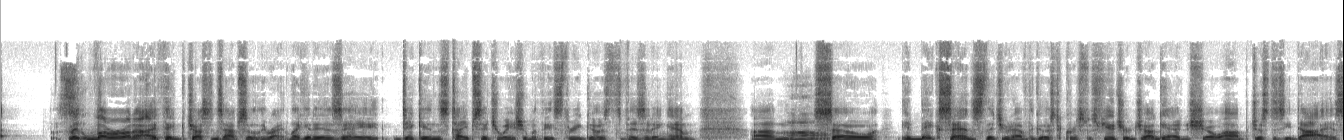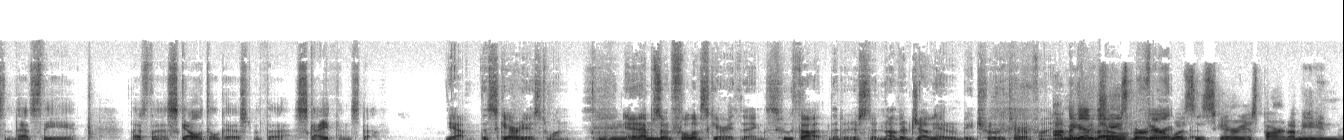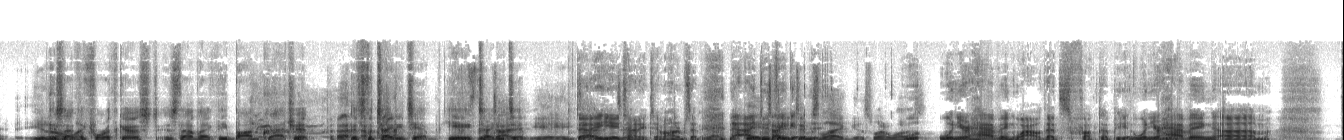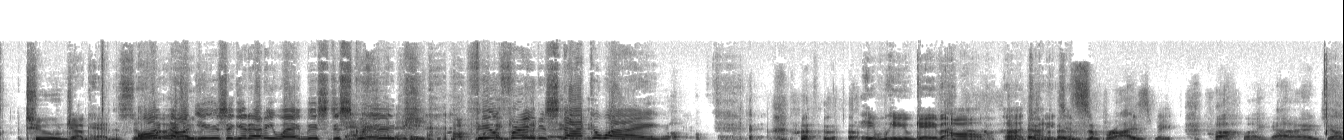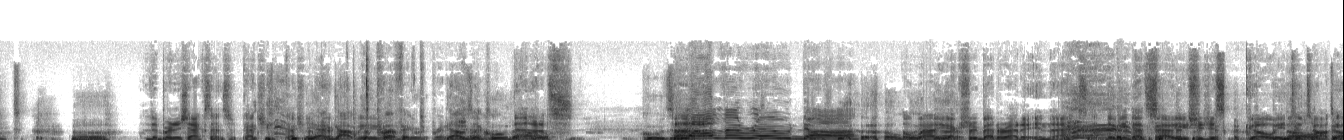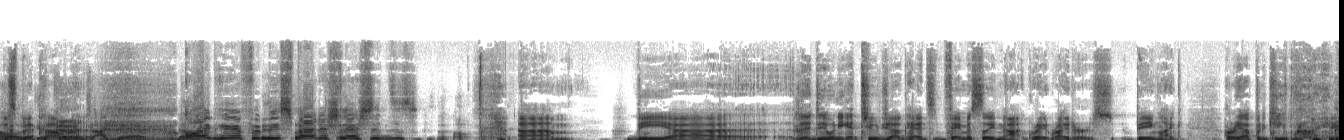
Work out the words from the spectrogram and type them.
But La Llorona, I think Justin's absolutely right. Like it is a Dickens type situation with these three ghosts visiting him. Um, So it makes sense that you'd have the Ghost of Christmas Future Jughead show up just as he dies. That's the that's the skeletal ghost with the scythe and stuff. Yeah, the scariest one. In an episode full of scary things, who thought that just another Jughead would be truly terrifying? I mean, Again, the though, cheeseburger very- was the scariest part. I mean, you know, Is that like the fourth ghost? Is that like the Bob Cratchit? it's the Tiny Tim. He ate it's the Tiny Tim. He ate Uh, Tiny he ate Tim. Tiny Tim, 100%. Now, He I ate do Tiny think Tim's leg is what it was. w- when you're having, wow, that's fucked up. When you're having um, two Jugheads, who, I'm as not we've- using it anyway, Mr. Scrooge. Feel free to stack away. he, he gave it all uh, Tiny that Tim. surprised me. Oh my god, I jumped. Ugh. The British accents got you. Got you. yeah, it got me. The it got me. perfect British Yeah, I was like, who the That- hell? that's Who's La that? Llorona. Oh, Oh my wow, you're actually better at it in the accent. Maybe that's how you should just go into No, talking. Just don't become. encourage- I can't. No. I'm here for me Spanish lessons. Um, the, uh, the when you get two Jugheads, famously not great writers, being like, "Hurry up and keep writing,"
